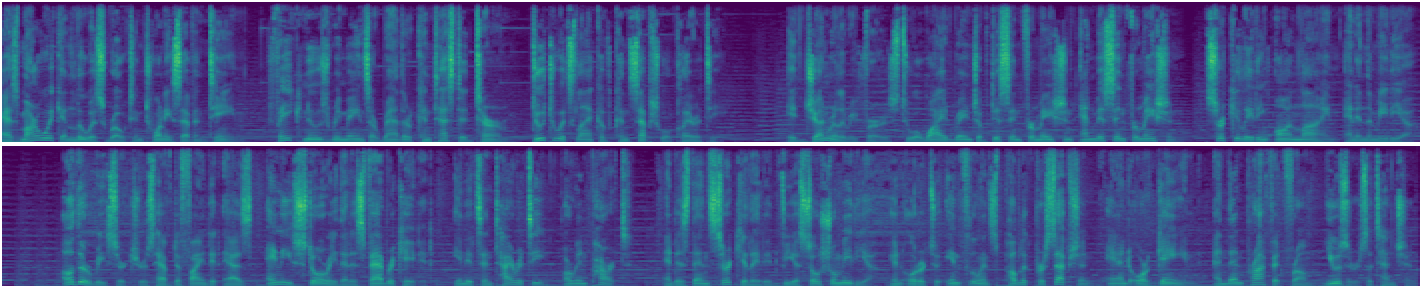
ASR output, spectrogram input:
As Marwick and Lewis wrote in 2017, fake news remains a rather contested term due to its lack of conceptual clarity. It generally refers to a wide range of disinformation and misinformation circulating online and in the media. Other researchers have defined it as any story that is fabricated in its entirety or in part and is then circulated via social media in order to influence public perception and or gain and then profit from users' attention.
